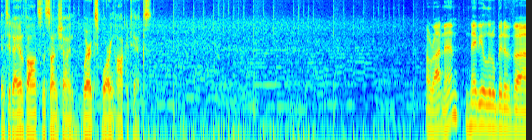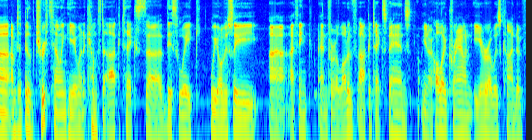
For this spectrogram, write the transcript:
and today on Violence and Sunshine, we're exploring architects. All right, man. Maybe a little bit of uh, I'm just a bit of truth telling here when it comes to architects uh, this week. We obviously, uh, I think, and for a lot of architects fans, you know, Hollow Crown era was kind of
